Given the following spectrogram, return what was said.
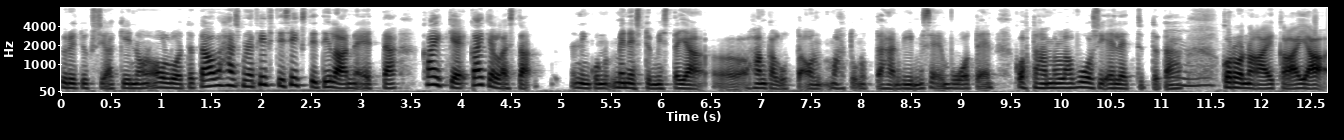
yrityksiäkin on ollut. Että tämä on vähän semmoinen 50-60 tilanne, että kaikke, kaikenlaista niin kuin menestymistä ja hankaluutta on mahtunut tähän viimeiseen vuoteen. Kohtahan me ollaan vuosi eletty tätä mm. korona-aikaa ja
